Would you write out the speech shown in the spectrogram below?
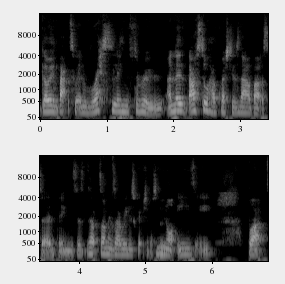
going back to it and wrestling through, and I still have questions now about certain things. There's some things I read in scripture that's mm. not easy, but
